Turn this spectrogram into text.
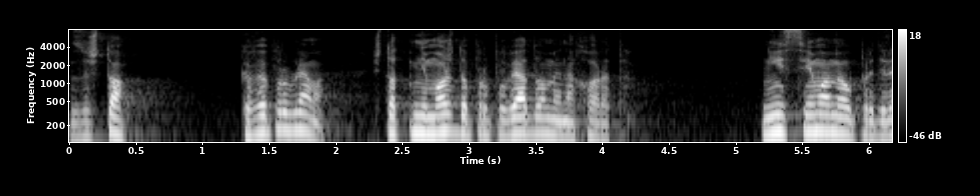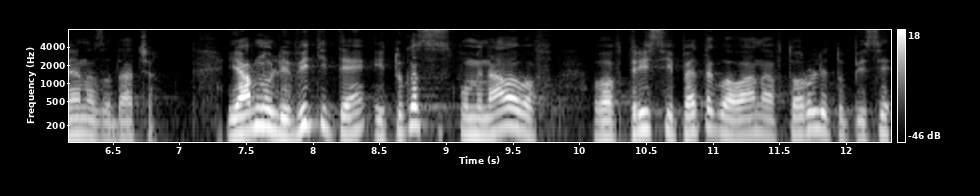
Защо? Какъв е проблема? Защото не може да проповядваме на хората. Ние си имаме определена задача. Явно левитите, и тук се споменава в, в 35 глава на второ летописи,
